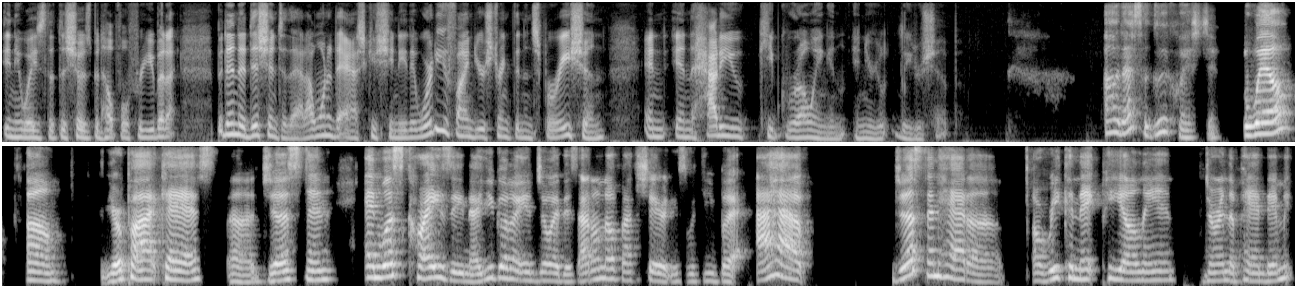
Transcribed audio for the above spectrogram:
any ways that the show's been helpful for you. But I, but in addition to that, I wanted to ask you, Shenita, where do you find your strength and inspiration, and and how do you keep growing in, in your leadership? Oh, that's a good question. Well, um, your podcast, uh, Justin. And what's crazy now, you're going to enjoy this. I don't know if I've shared this with you, but I have, Justin had a, a Reconnect PLN during the pandemic.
